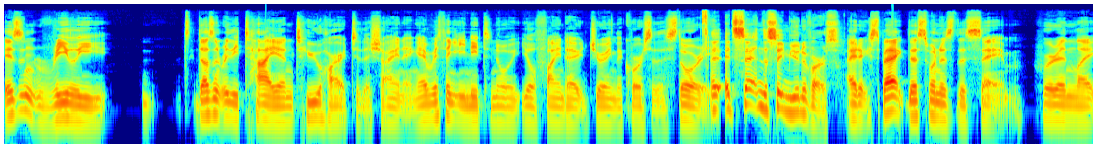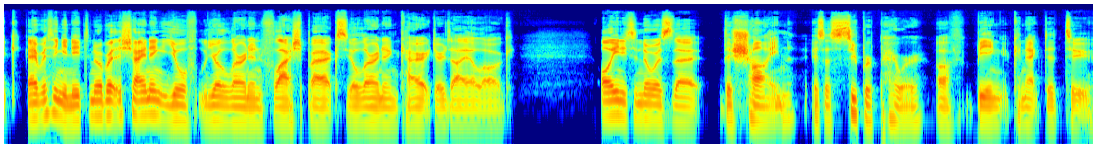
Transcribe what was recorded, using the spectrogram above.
isn't really doesn't really tie in too hard to the shining everything you need to know you'll find out during the course of the story it's set in the same universe. i'd expect this one is the same wherein like everything you need to know about the shining you'll you'll learn in flashbacks you'll learn in character dialogue all you need to know is that the shine is a superpower of being connected to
